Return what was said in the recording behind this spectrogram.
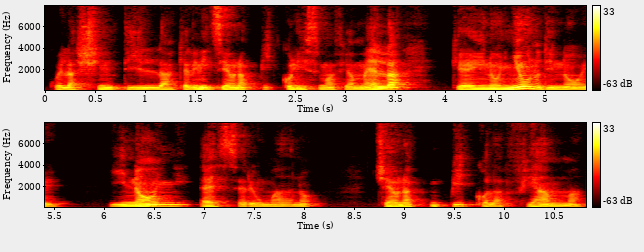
quella scintilla che all'inizio è una piccolissima fiammella che è in ognuno di noi, in ogni essere umano, c'è una piccola fiamma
